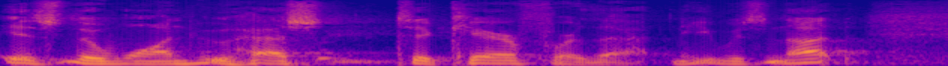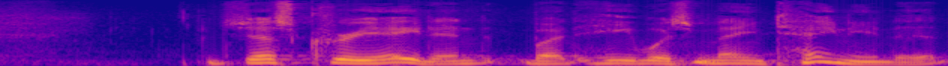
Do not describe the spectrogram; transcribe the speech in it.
is the one who has to care for that. He was not just creating, but He was maintaining it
